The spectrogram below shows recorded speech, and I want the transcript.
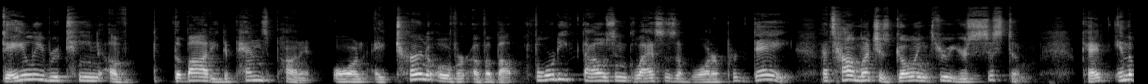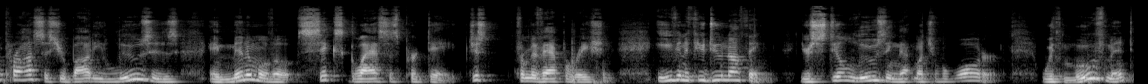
daily routine of the body depends upon it on a turnover of about 40,000 glasses of water per day. That's how much is going through your system. Okay. In the process, your body loses a minimum of six glasses per day just from evaporation. Even if you do nothing, you're still losing that much of water. With movement,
